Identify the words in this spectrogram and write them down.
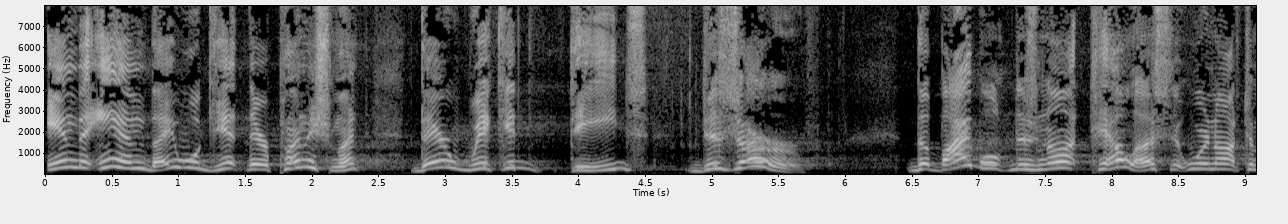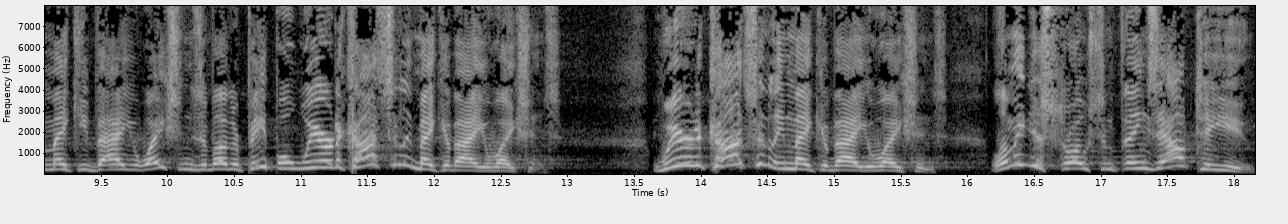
In the end, they will get their punishment, their wicked deeds deserve. The Bible does not tell us that we're not to make evaluations of other people. We are to constantly make evaluations. We're to constantly make evaluations. Let me just throw some things out to you.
